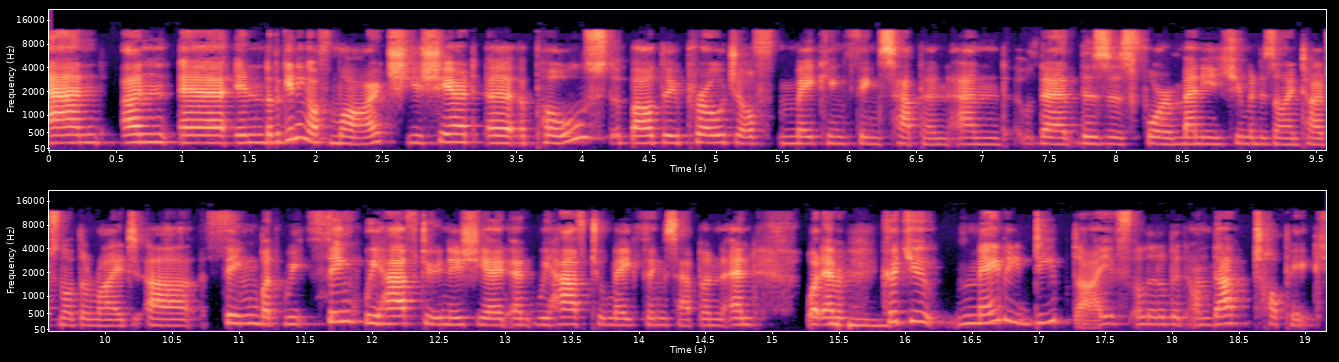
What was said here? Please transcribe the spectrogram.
And, and uh, in the beginning of March, you shared a, a, post about the approach of making things happen, and that this is for many human design types not the right uh, thing, but we think we have to initiate and we have to make things happen and whatever. Mm-hmm. Could you maybe deep dive a little bit on that topic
